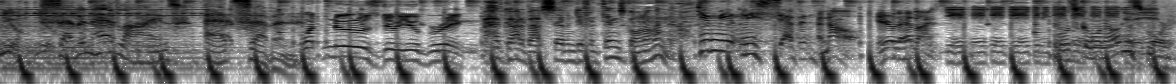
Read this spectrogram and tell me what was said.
new, new. Seven headlines at seven. What news do you bring? I've got about seven different things going on now. Give me at least seven. And now, here are the headlines. What's going on this morning?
